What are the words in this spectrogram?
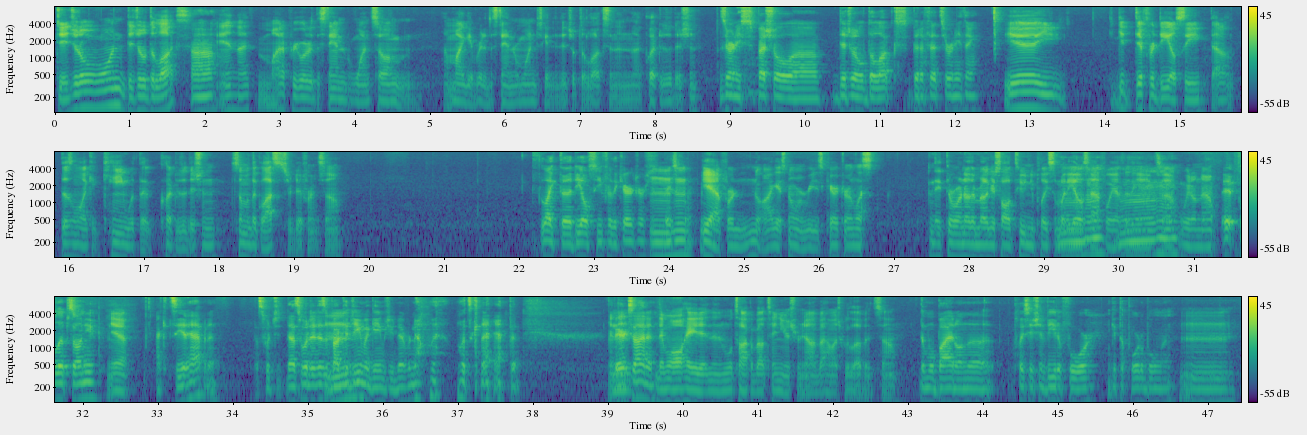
digital one, digital deluxe, uh huh. and I might have pre-ordered the standard one. So I'm I might get rid of the standard one, just get the digital deluxe and then the collector's edition. Is there any special uh, digital deluxe benefits or anything? Yeah, you, you get different DLC. That doesn't look like it came with the collector's edition. Some of the glasses are different, so Like the DLC for the characters, basically. Mhm. yeah. For no, I guess Norman Reedus' character, unless they throw another Metal Gear Solid 2 and you play somebody else Mhm. halfway after the game. So we don't know. It flips on you. Yeah, I could see it happening. That's what you, that's what it is about Mhm. Kojima games. You never know what's gonna happen. and Very then, excited. Then we'll all hate it, and then we'll talk about 10 years from now about how much we love it. So Then we'll buy it on the PlayStation Vita 4 and get the portable one. mm,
